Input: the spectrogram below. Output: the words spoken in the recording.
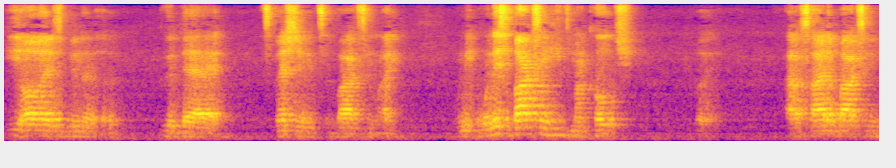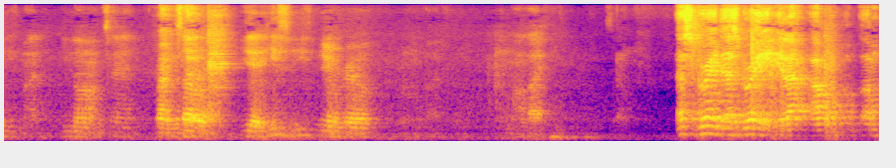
He always been a, a good dad, especially into boxing. Like when he, when it's boxing, he's my coach, but outside of boxing, he's my. You know what I'm saying? Right. So yeah, he's he's been real in my life. That's great. That's great. And I, I'm, I'm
